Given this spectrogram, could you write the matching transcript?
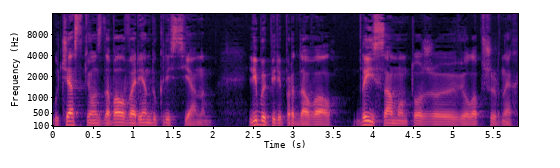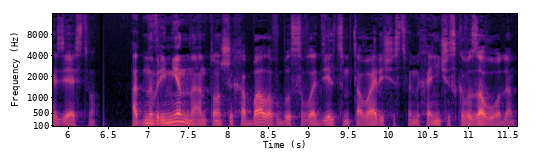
Участки он сдавал в аренду крестьянам, либо перепродавал, да и сам он тоже вел обширное хозяйство. Одновременно Антон Шихабалов был совладельцем товарищества механического завода,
